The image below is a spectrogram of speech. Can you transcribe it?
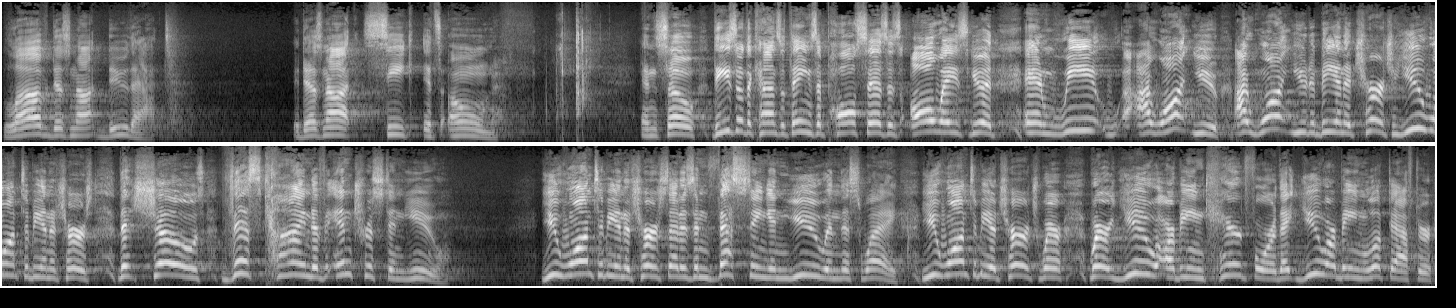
Love does not do that, it does not seek its own. And so these are the kinds of things that Paul says is always good. And we, I want you, I want you to be in a church, you want to be in a church that shows this kind of interest in you. You want to be in a church that is investing in you in this way. You want to be a church where, where you are being cared for, that you are being looked after,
